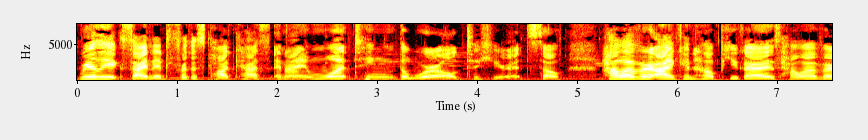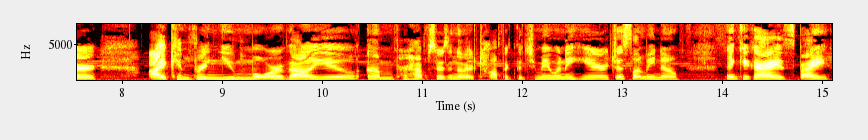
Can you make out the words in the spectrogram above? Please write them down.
really excited for this podcast and I am wanting the world to hear it. So, however, I can help you guys, however, I can bring you more value, um, perhaps there's another topic that you may want to hear, just let me know. Thank you guys. Bye.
